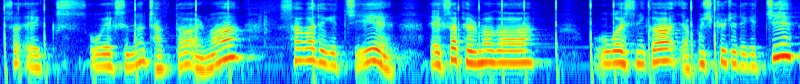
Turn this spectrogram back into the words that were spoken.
그래서 x, 5x는 작다. 얼마? 4가 되겠지. x 앞에 얼마가 5가 있으니까 약분시켜줘야 되겠지?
